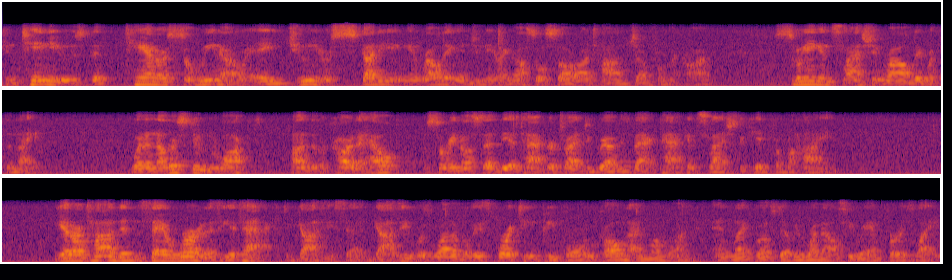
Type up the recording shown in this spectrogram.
continues that Tanner Sereno, a junior studying in welding engineering, also saw Artan jump from the car, swinging and slashing wildly with the knife. When another student walked onto the car to help, Sereno said the attacker tried to grab his backpack and slash the kid from behind. Yet Artan didn't say a word as he attacked, Ghazi said. Ghazi was one of at least 14 people who called 911, and like most everyone else, he ran for his life.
